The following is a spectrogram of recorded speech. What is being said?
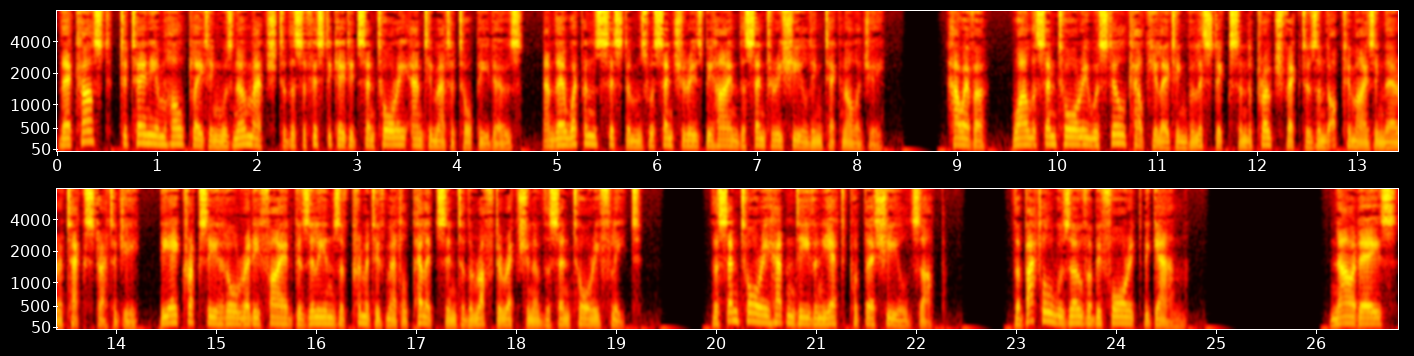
Their cast titanium hull plating was no match to the sophisticated Centauri antimatter torpedoes, and their weapons systems were centuries behind the Centauri shielding technology. However, while the Centauri were still calculating ballistics and approach vectors and optimizing their attack strategy, the Acruxy had already fired gazillions of primitive metal pellets into the rough direction of the Centauri fleet. The Centauri hadn't even yet put their shields up. The battle was over before it began. Nowadays,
